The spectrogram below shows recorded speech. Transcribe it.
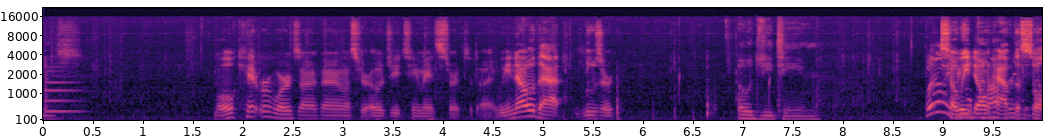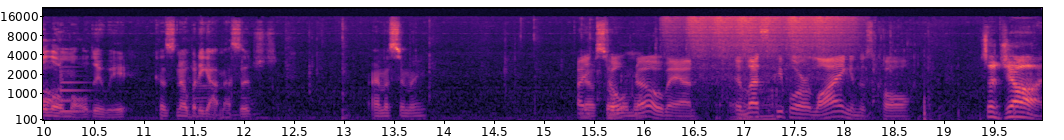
diamonds. Mole kit rewards aren't fair unless your OG teammates start to die. We know that, loser. OG team. Clearly so we don't have the solo dog. mole, do we? Because nobody got messaged. I'm assuming. I No, solo don't mode. know, man. Unless people are lying in this call. So John,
